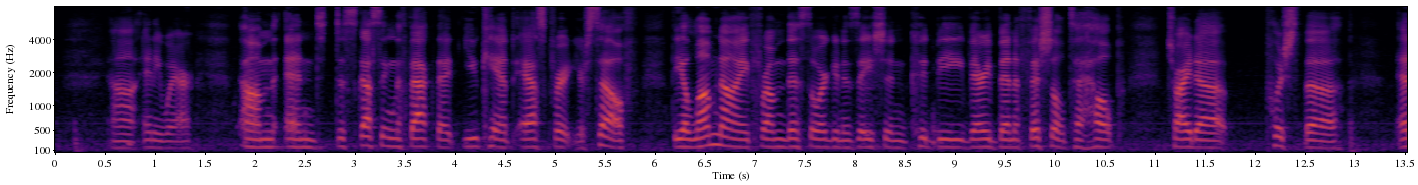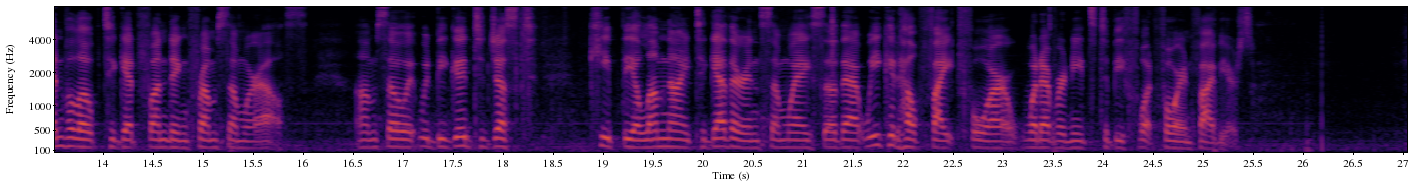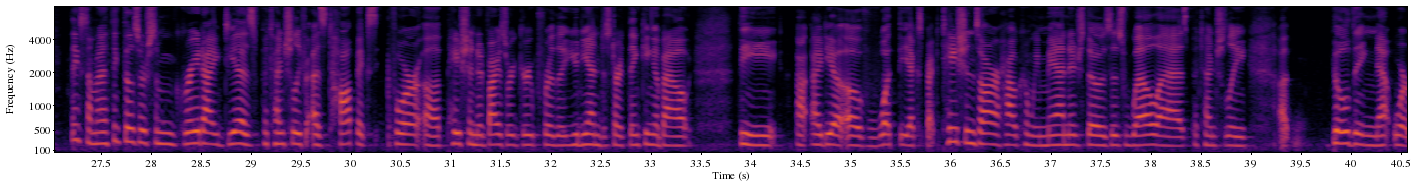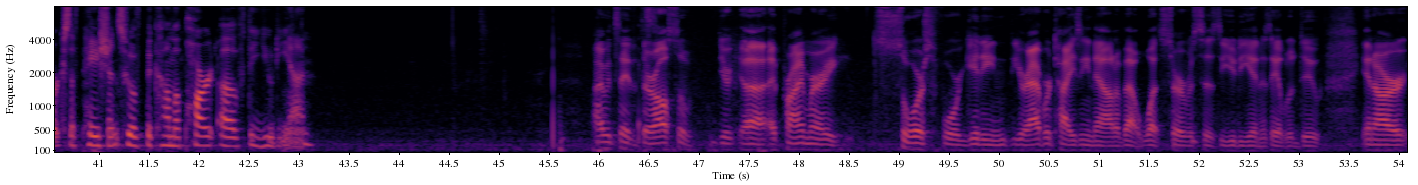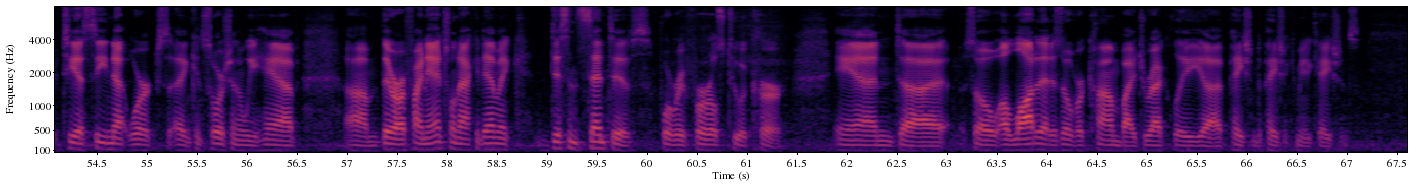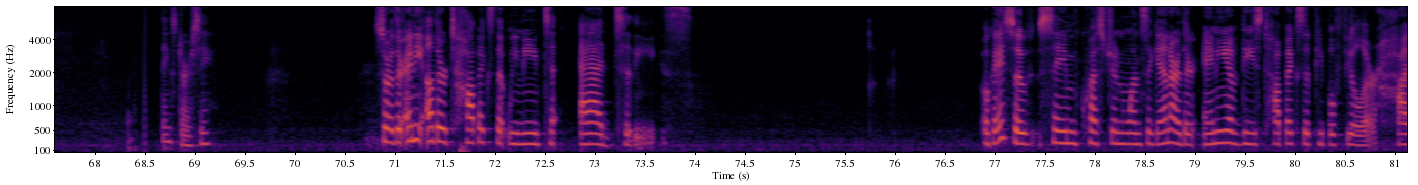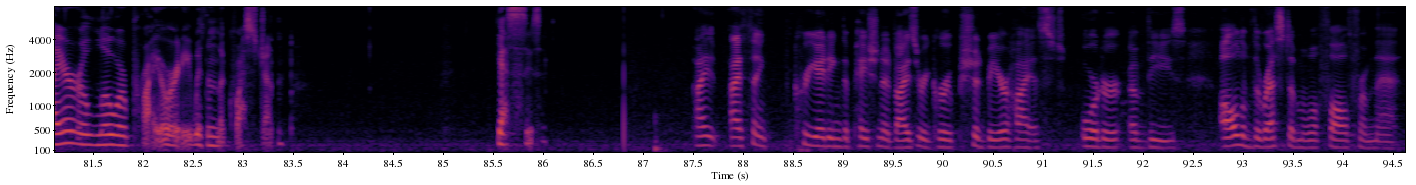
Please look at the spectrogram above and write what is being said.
uh, anywhere. Um, and discussing the fact that you can't ask for it yourself, the alumni from this organization could be very beneficial to help try to push the envelope to get funding from somewhere else. Um, so it would be good to just keep the alumni together in some way so that we could help fight for whatever needs to be fought for in five years. Thanks, Tom. And I think those are some great ideas potentially as topics for a patient advisory group for the UDN to start thinking about the uh, idea of what the expectations are, how can we manage those, as well as potentially uh, building networks of patients who have become a part of the UDN. I would say that they're also uh, a primary source for getting your advertising out about what services the UDN is able to do. In our TSC networks and consortium that we have, um, there are financial and academic disincentives for referrals to occur. And uh, so a lot of that is overcome by directly uh, patient-to-patient communications. Thanks, Darcy. So are there any other topics that we need to add to these? Okay, so same question once again. Are there any of these topics that people feel are higher or lower priority within the question? Yes, Susan. I, I think creating the patient advisory group should be your highest order of these. All of the rest of them will fall from that.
